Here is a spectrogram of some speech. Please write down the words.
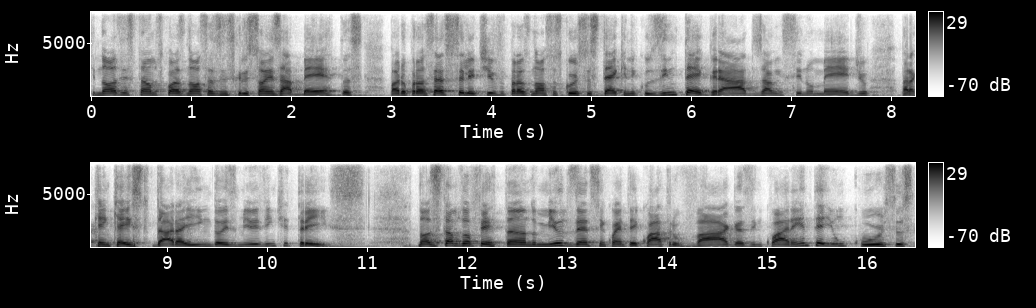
que nós estamos com as nossas inscrições abertas para o processo seletivo para os nossos cursos técnicos integrados ao ensino médio para quem quer estudar aí em 2023. Nós estamos ofertando 1.254 vagas em 41 cursos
